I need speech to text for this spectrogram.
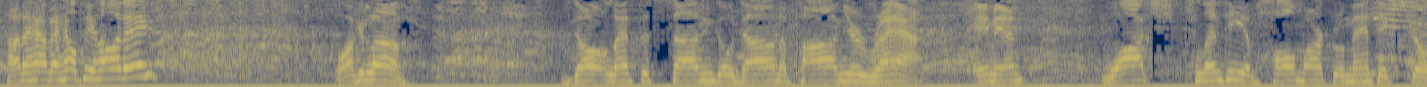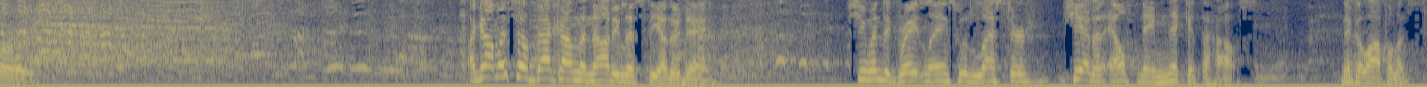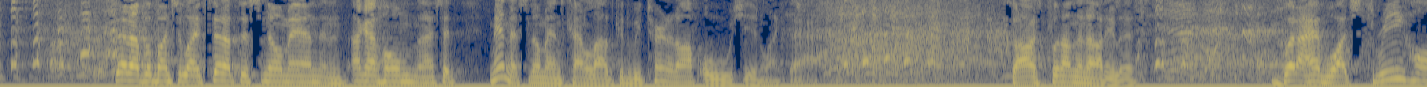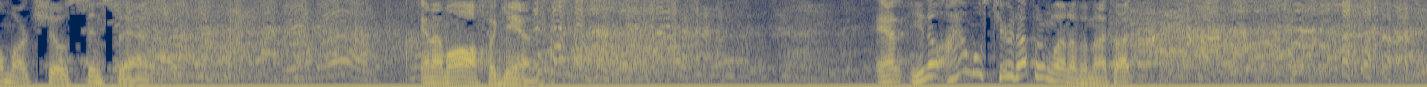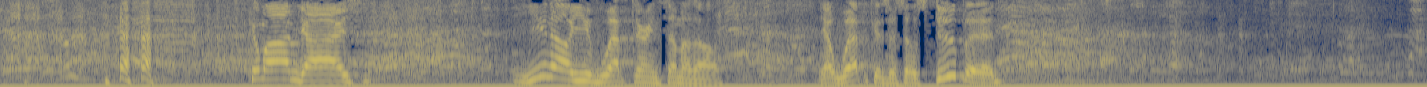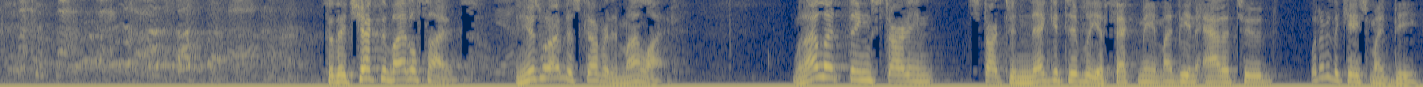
How to have a healthy holiday? Walk in love. Don't let the sun go down upon your wrath. Amen. Watch plenty of Hallmark romantic stories. I got myself back on the naughty list the other day. She went to great lengths with Lester. She had an elf named Nick at the house, Nicolopoulos. Set up a bunch of lights, set up this snowman, and I got home and I said, Man, that snowman's kind of loud. Could we turn it off? Oh, she didn't like that. So I was put on the naughty list. But I have watched three Hallmark shows since then. And I'm off again. And, you know, I almost teared up in one of them. And I thought, come on, guys. You know you've wept during some of those. Yeah, wept because they're so stupid. So they check the vital signs. And here's what I've discovered in my life. When I let things starting start to negatively affect me, it might be an attitude, whatever the case might be,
